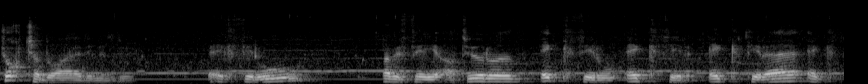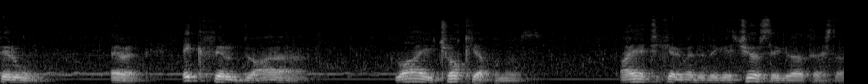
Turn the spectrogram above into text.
Çokça dua ediniz diyor. Ekfiru tabi feyi atıyoruz. Ekfiru, ekfir, ekfire, ekfirun. Evet. Ekfir dua. Duayı çok yapınız. ayet-i kerimede de geçiyor sevgili arkadaşlar.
